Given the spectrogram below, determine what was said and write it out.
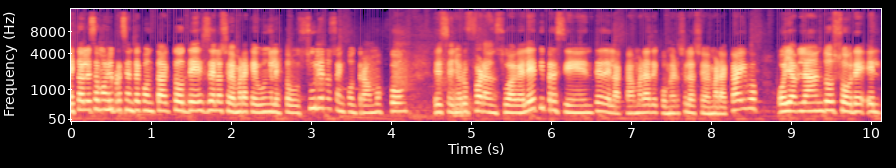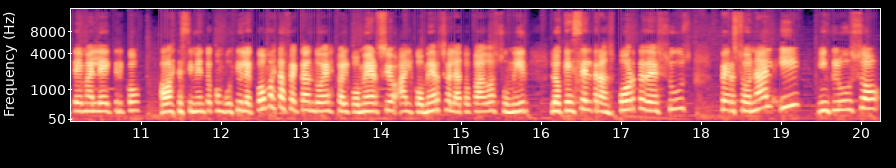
Establecemos el presente contacto desde la ciudad de Maracaibo en el estado Zulia. Nos encontramos con el señor François Galetti, presidente de la Cámara de Comercio de la ciudad de Maracaibo. Hoy hablando sobre el tema eléctrico, abastecimiento de combustible, cómo está afectando esto al comercio. Al comercio le ha tocado asumir lo que es el transporte de sus personal y incluso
